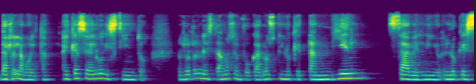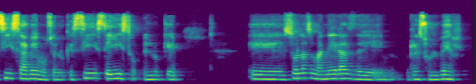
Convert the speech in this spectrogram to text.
darle la vuelta, hay que hacer algo distinto. Nosotros necesitamos enfocarnos en lo que también sabe el niño, en lo que sí sabemos, en lo que sí se hizo, en lo que eh, son las maneras de resolver.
